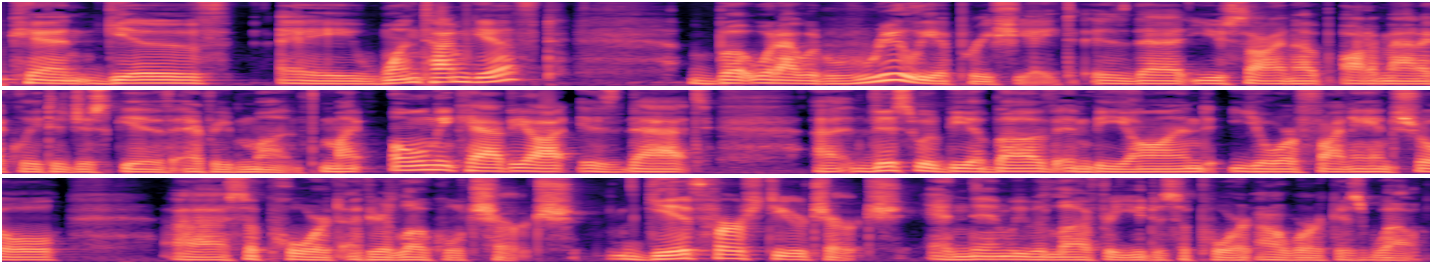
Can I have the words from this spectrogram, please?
can give a one time gift, but what I would really appreciate is that you sign up automatically to just give every month. My only caveat is that uh, this would be above and beyond your financial uh, support of your local church. Give first to your church, and then we would love for you to support our work as well.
